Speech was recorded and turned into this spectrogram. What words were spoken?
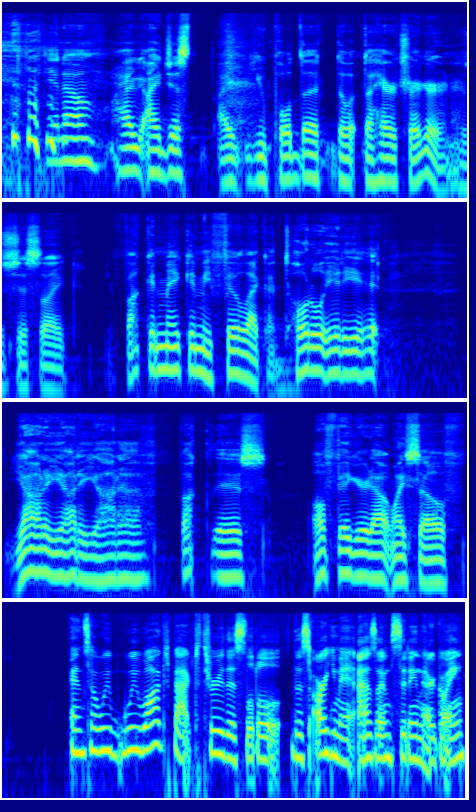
you know, I I just I you pulled the, the the hair trigger and it was just like fucking making me feel like a total idiot. Yada yada yada. Fuck this. I'll figure it out myself. And so we we walked back through this little this argument as I'm sitting there going,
